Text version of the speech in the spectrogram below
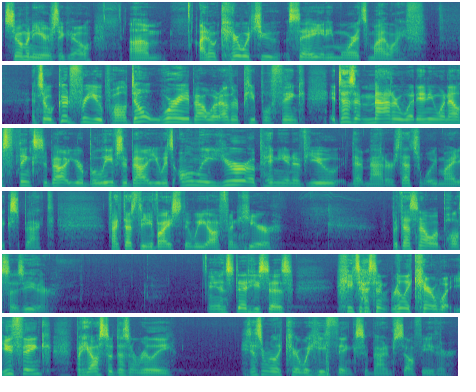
so many years ago, um, I don't care what you say anymore, it's my life. And so, good for you, Paul. Don't worry about what other people think. It doesn't matter what anyone else thinks about your believes about you. It's only your opinion of you that matters. That's what we might expect. In fact, that's the advice that we often hear. But that's not what Paul says either. Instead, he says he doesn't really care what you think, but he also doesn't really he doesn't really care what he thinks about himself either.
